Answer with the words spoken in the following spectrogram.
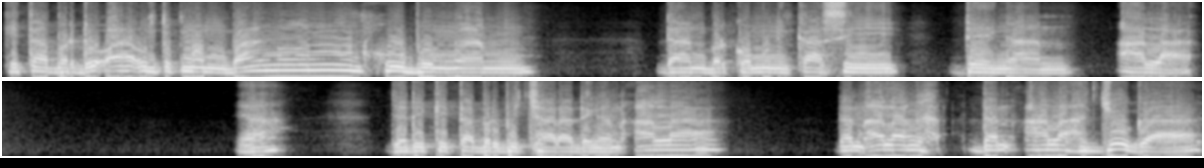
Kita berdoa untuk membangun hubungan dan berkomunikasi dengan Allah. Ya. Jadi kita berbicara dengan Allah dan Allah dan Allah juga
